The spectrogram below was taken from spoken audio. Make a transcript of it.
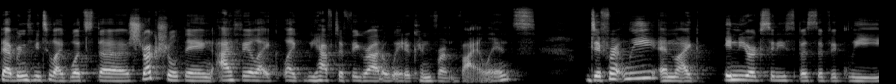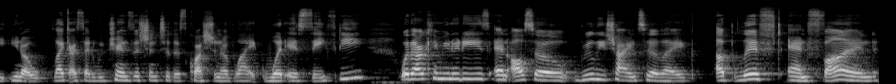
that brings me to like, what's the structural thing? I feel like like we have to figure out a way to confront violence differently and like in New York City specifically, you know, like I said, we've transitioned to this question of like, what is safety with our communities and also really trying to like uplift and fund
